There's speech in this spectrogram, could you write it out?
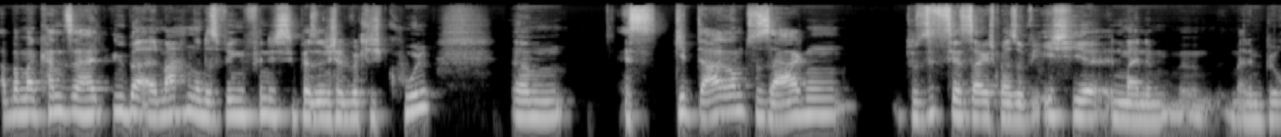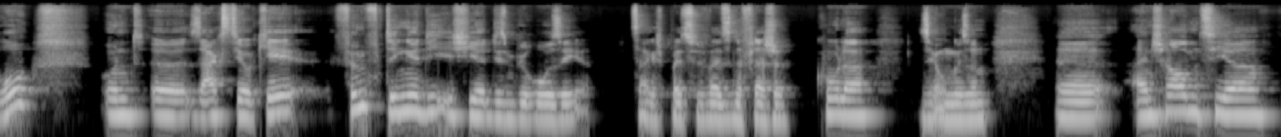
aber man kann sie halt überall machen und deswegen finde ich sie persönlich halt wirklich cool. Ähm, es geht darum zu sagen, du sitzt jetzt, sage ich mal, so wie ich hier in meinem, in meinem Büro und äh, sagst dir, okay, fünf Dinge, die ich hier in diesem Büro sehe. Sage ich beispielsweise eine Flasche Cola, sehr ungesund, äh, ein Schraubenzieher,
